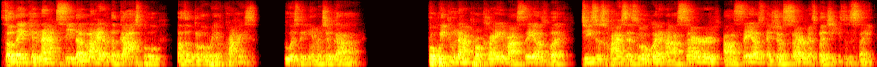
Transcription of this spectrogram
so they cannot see the light of the gospel of the glory of Christ, who is the image of God. For we do not proclaim ourselves, but Jesus Christ as Lord and our serve, ourselves as your servants but Jesus' sake.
